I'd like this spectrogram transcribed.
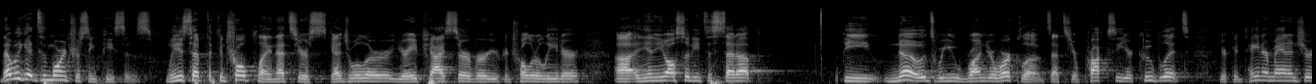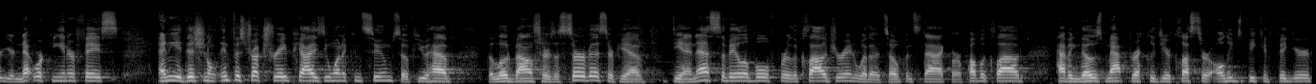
Then we get to the more interesting pieces. We need to set up the control plane. That's your scheduler, your API server, your controller leader. Uh, and then you also need to set up the nodes where you run your workloads. That's your proxy, your kubelet, your container manager, your networking interface, any additional infrastructure APIs you want to consume. So if you have the load balancer as a service, or if you have DNS available for the cloud you're in, whether it's OpenStack or a public cloud, having those mapped directly to your cluster all need to be configured.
